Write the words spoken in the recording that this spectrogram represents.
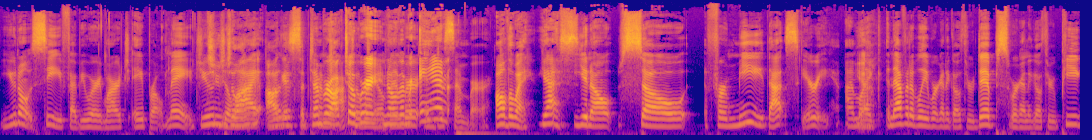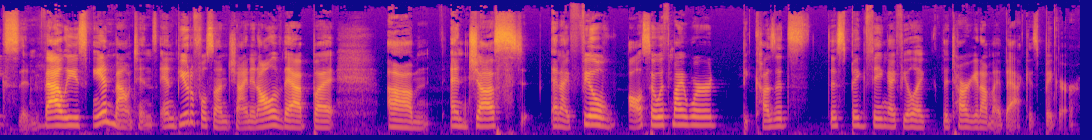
you don't see February, March, April, May, June, June July, July, August, August September, October, October November, November, and, and December. All the way. Yes. You know, so for me, that's scary. I'm yeah. like, inevitably, we're going to go through dips, we're going to go through peaks and valleys and mountains and beautiful sunshine and all of that. But, um, and just and I feel also with my word because it's this big thing, I feel like the target on my back is bigger,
